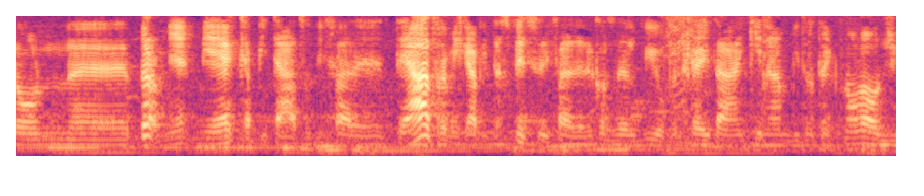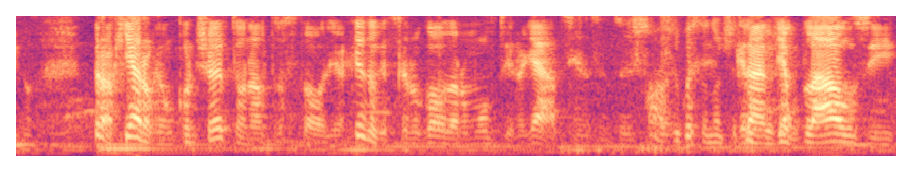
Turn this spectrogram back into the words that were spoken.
non, eh, però mi è, mi è, capitato di fare teatro, mi capita spesso di fare delle cose dal vivo, per carità, anche in ambito tecnologico, però è chiaro che un concerto è un'altra storia, credo che se lo godano molto i ragazzi, nel senso che ci sono no, grandi dubbio, applausi,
